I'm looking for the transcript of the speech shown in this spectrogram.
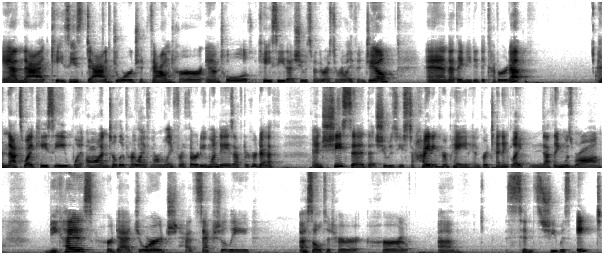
and that Casey's dad, George, had found her and told Casey that she would spend the rest of her life in jail and that they needed to cover it up. And that's why Casey went on to live her life normally for 31 days after her death. And she said that she was used to hiding her pain and pretending like nothing was wrong because her dad, George, had sexually assaulted her her um, since she was eight,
